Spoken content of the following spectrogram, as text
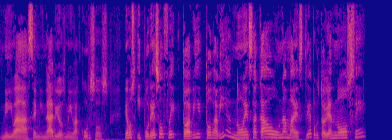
me iba a seminarios, me iba a cursos, digamos, y por eso fue, todavía, todavía no he sacado una maestría, porque todavía no sé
